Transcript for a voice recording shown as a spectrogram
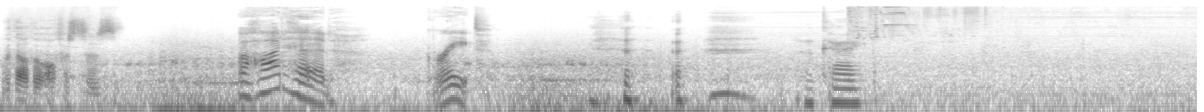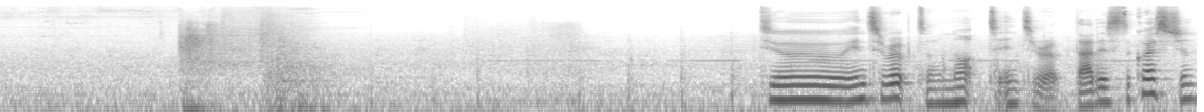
with other officers. A hothead. Great. Okay. To interrupt or not to interrupt? That is the question.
